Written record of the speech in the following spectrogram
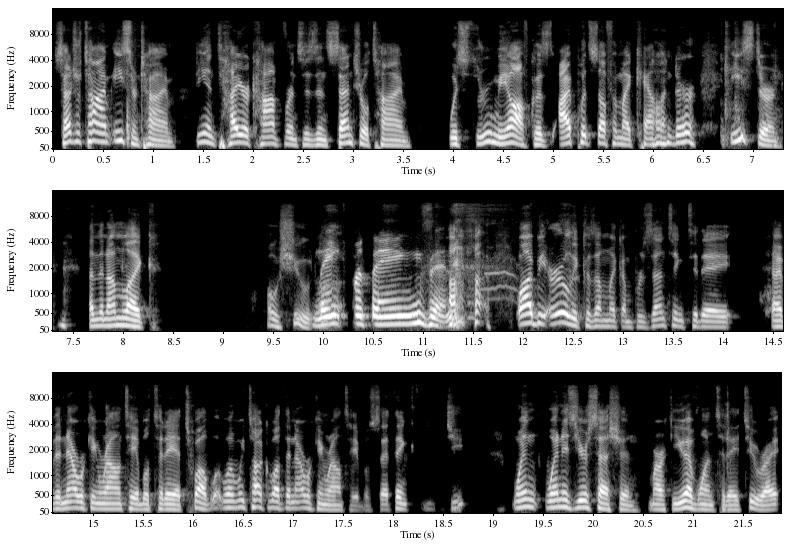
Central Time, Eastern Time. The entire conference is in Central Time, which threw me off because I put stuff in my calendar Eastern, and then I'm like, oh shoot, uh, late for things and. well, I'd be early because I'm like I'm presenting today I have the networking roundtable today at 12. When we talk about the networking roundtables, I think, you, when when is your session, Marki? You have one today too, right?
